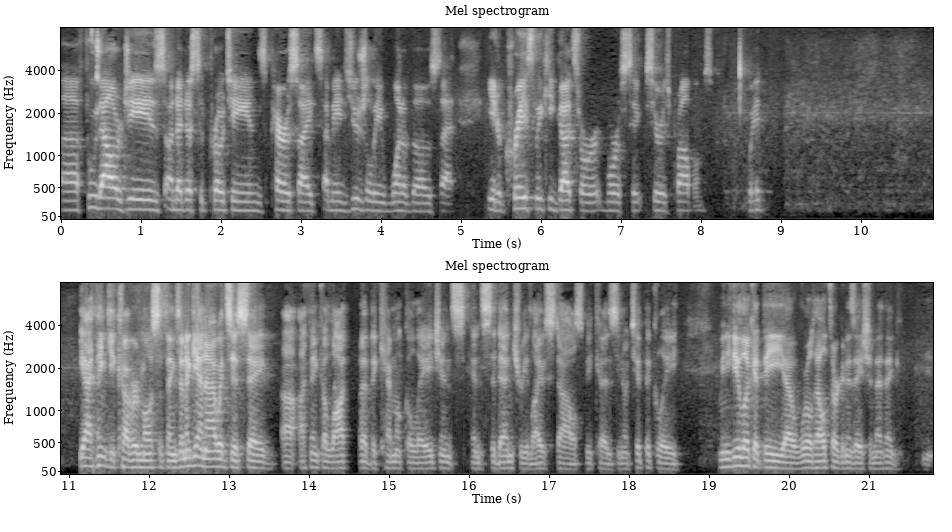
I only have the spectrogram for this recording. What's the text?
uh, food allergies, undigested proteins, parasites, I mean, it's usually one of those that either creates leaky guts or more serious problems. Wait. Yeah, I think you covered most of the things. And again, I would just say uh, I think a lot of the chemical agents and sedentary lifestyles, because you know, typically, mean, if you look at the uh, World Health Organization, I think it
